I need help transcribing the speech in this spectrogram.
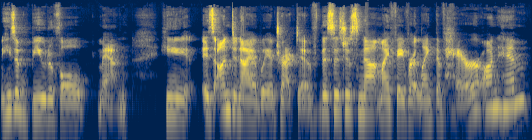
he's a beautiful man. He is undeniably attractive. This is just not my favorite length of hair on him.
